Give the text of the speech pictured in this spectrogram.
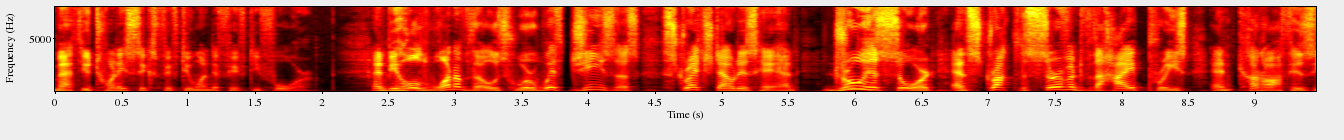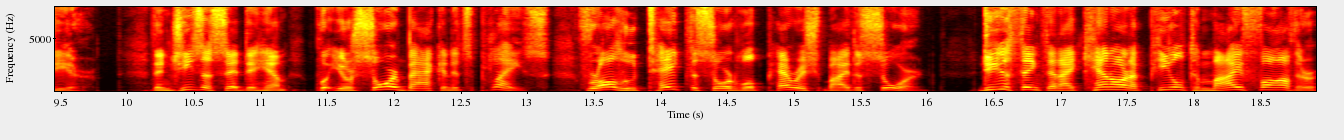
Matthew 26, 51 to 54. And behold, one of those who were with Jesus stretched out his hand, drew his sword, and struck the servant of the high priest, and cut off his ear. Then Jesus said to him, Put your sword back in its place, for all who take the sword will perish by the sword. Do you think that I cannot appeal to my Father,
